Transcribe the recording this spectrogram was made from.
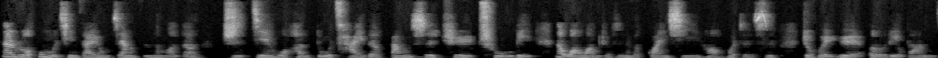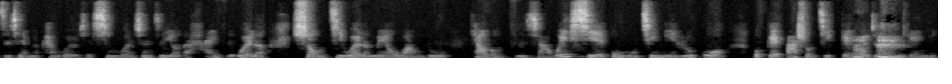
那如果父母亲在用这样子那么的直接或很独裁的方式去处理，那往往就是那个关系哈，或者是就会越恶劣。我不知道你之前有没有看过有些新闻，甚至有的孩子为了手机，为了没有网络跳楼自杀，威胁父母亲：你如果不给把手机给我，就死给你。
